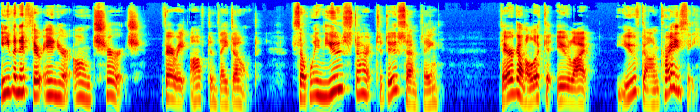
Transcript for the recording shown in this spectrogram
Even if they're in your own church, very often they don't. So when you start to do something, they're going to look at you like you've gone crazy.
